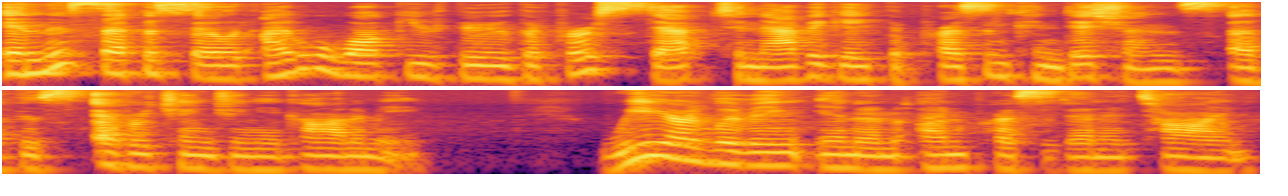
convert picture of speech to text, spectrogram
In this episode, I will walk you through the first step to navigate the present conditions of this ever changing economy. We are living in an unprecedented time.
